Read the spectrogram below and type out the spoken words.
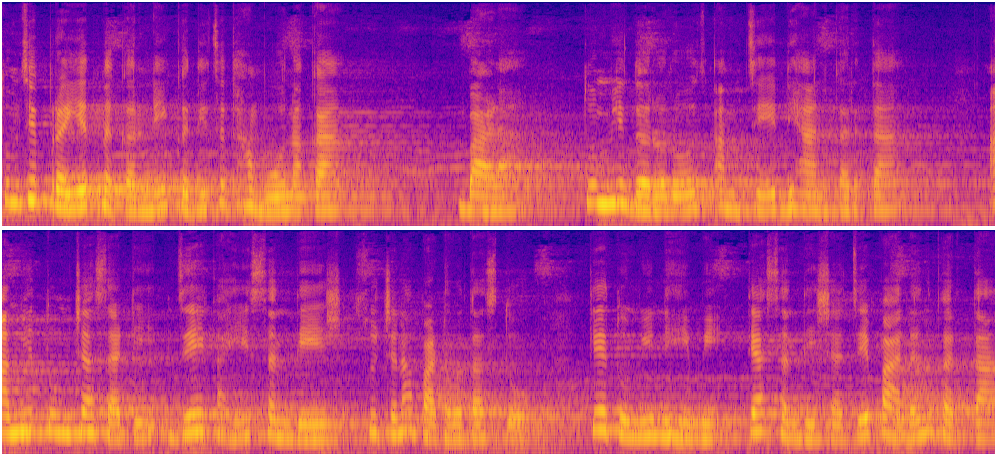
तुमचे प्रयत्न करणे कधीच थांबवू नका. बाळा तुम्ही दररोज आमचे ध्यान करता. आम्ही तुमच्यासाठी जे काही संदेश सूचना पाठवत असतो ते तुम्ही नेहमी त्या संदेशाचे पालन करता.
